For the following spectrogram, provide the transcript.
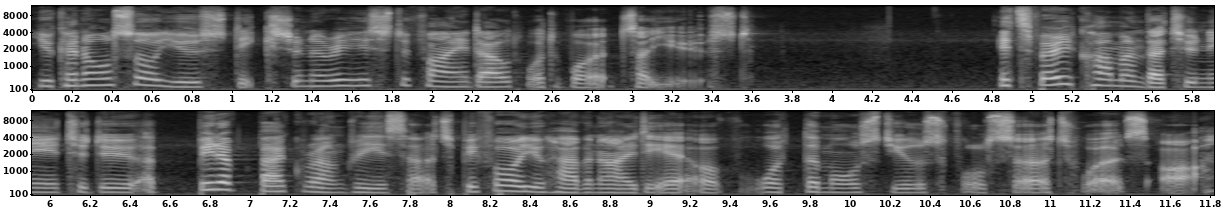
You can also use dictionaries to find out what words are used. It's very common that you need to do a bit of background research before you have an idea of what the most useful search words are.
